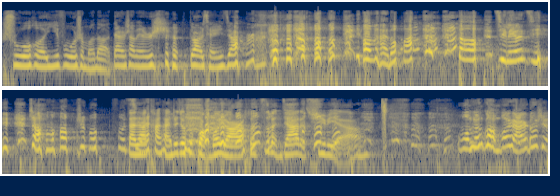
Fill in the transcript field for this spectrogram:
书和衣服什么的，但是上面是是 多少钱一件儿，要买的话到几零几找猫主付。大家看看，这就是广播员和资本家的区别啊。我们广播员都是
